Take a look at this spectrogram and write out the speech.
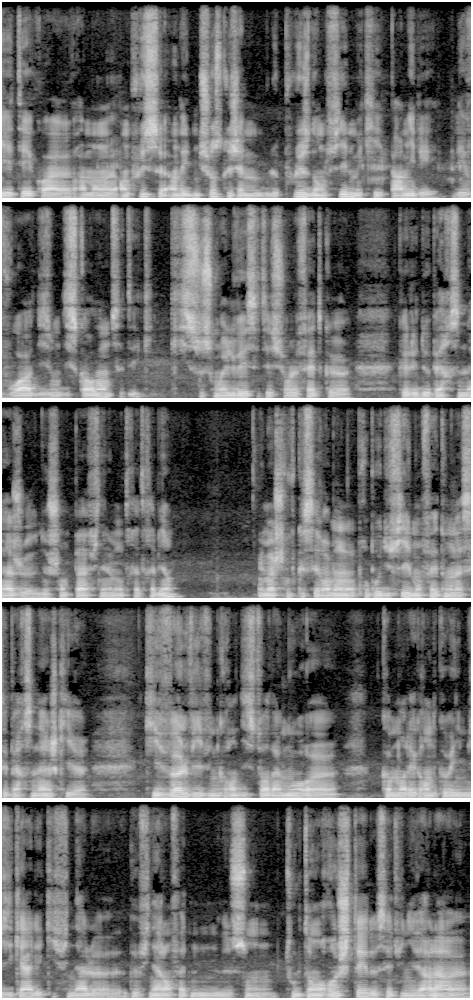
y était, quoi. Vraiment. En plus, une chose que j'aime le plus dans le film et qui est parmi les, les voix, disons, discordantes, c'était qui, qui, se sont élevées, c'était sur le fait que, que les deux personnages ne chantent pas finalement très très bien. Et moi, je trouve que c'est vraiment dans le propos du film, en fait, on a ces personnages qui, qui veulent vivre une grande histoire d'amour, comme dans les grandes comédies musicales, et qui, final, euh, que, final, en fait, sont tout le temps rejetés de cet univers-là.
